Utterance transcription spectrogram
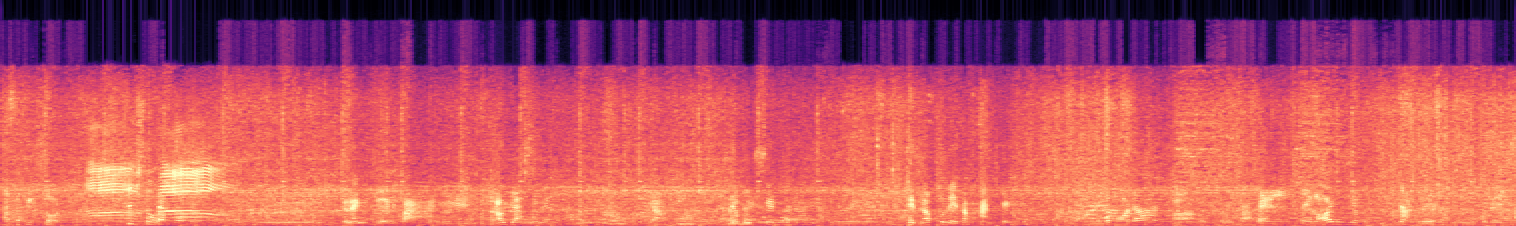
ทำกะปิสดพริกสดแต่นั้นเกินไปเอายำมาเนี่ยยำยำมีเส้นก็ได้ค่ะคุณเลเห็นแล้วคุณเลทำอาหารเก่งผม ก็พอได้อ่าโอเคครับแต่แต่ร้อยนึงเนี่ยผมคิดหนักเลยนะคุณเลทำ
